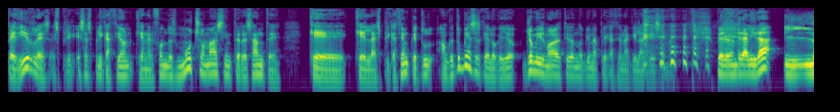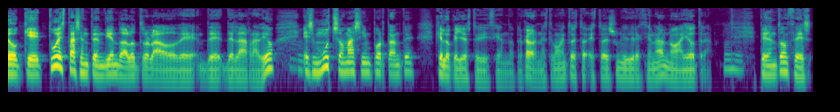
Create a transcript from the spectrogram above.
pedirles esa explicación que en el fondo es mucho más interesante que, que la explicación que tú, aunque tú pienses que lo que yo, yo mismo ahora estoy dando aquí una explicación aquí larguísima, pero en realidad lo que tú estás entendiendo al otro lado de, de- de la radio es mucho más importante que lo que yo estoy diciendo. Pero claro, en este momento esto, esto es unidireccional, no hay otra. Pero entonces,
